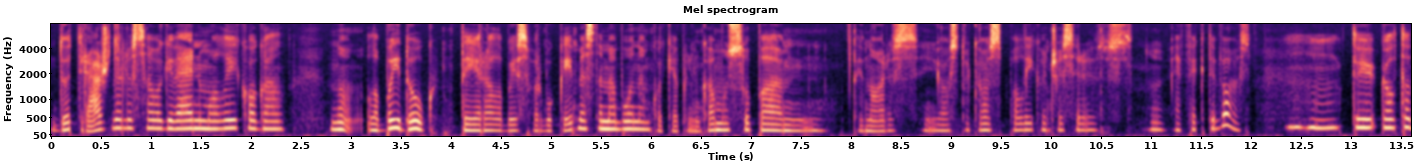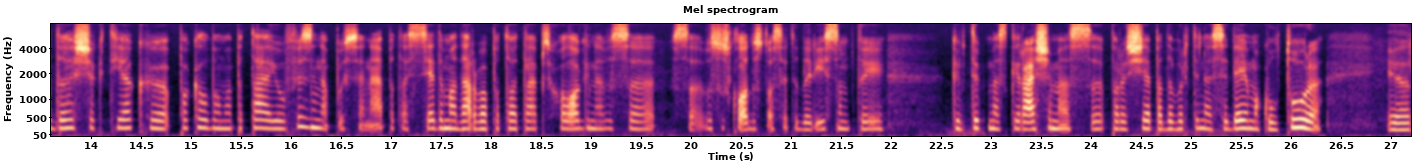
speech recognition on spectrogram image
du trešdalius savo gyvenimo laiko gal, nu, labai daug. Tai yra labai svarbu, kaip mes tame būnam, kokia aplinka mūsų supa, tai noris jos tokios palaikančios ir nu, efektyvios. Mhm. Tai gal tada šiek tiek pakalbam apie tą jau fizinę pusę, ne apie tą sėdimą darbą, po to tą psichologinę visą, visą, visus klodus tuos atidarysim. Tai kaip tik mes, kai rašėmės, parašė apie dabartinę sėdėjimo kultūrą. Ir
